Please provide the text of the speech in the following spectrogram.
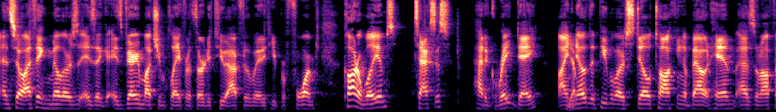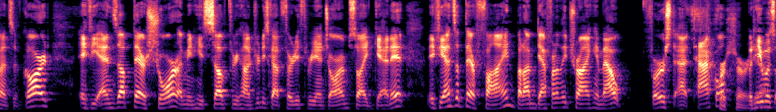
And so I think Miller's is a, is very much in play for 32 after the way that he performed. Connor Williams, Texas, had a great day. I yep. know that people are still talking about him as an offensive guard. If he ends up there, sure. I mean, he's sub 300. He's got 33 inch arms, so I get it. If he ends up there, fine. But I'm definitely trying him out first at tackle. For sure. But yeah. he was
